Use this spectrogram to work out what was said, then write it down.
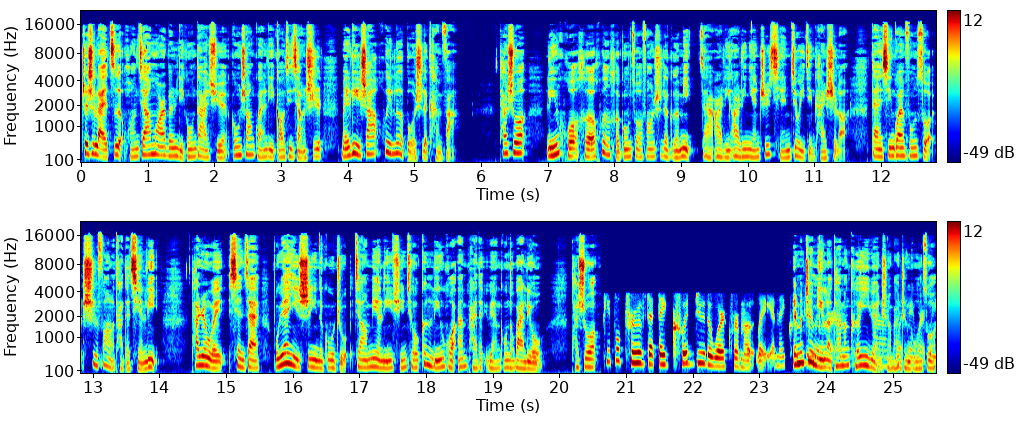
这是来自皇家墨尔本理工大学工商管理高级讲师梅丽莎·惠勒博士的看法。他说：“灵活和混合工作方式的革命在2020年之前就已经开始了，但新冠封锁释放了它的潜力。”他认为，现在不愿意适应的雇主将面临寻求更灵活安排的员工的外流。他说：“人们证明了他们可以远程完成工作，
